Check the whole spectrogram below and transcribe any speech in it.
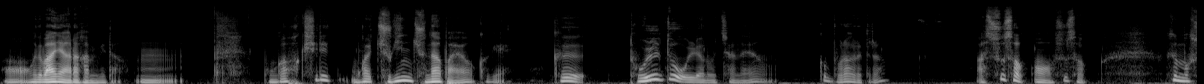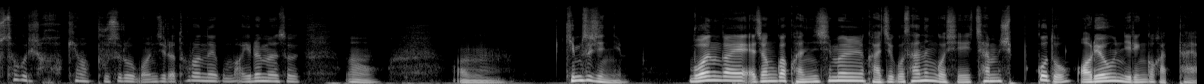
어 근데 많이 알아갑니다. 음 뭔가 확실히 뭔가 주긴 주나 봐요. 그게 그 돌도 올려놓잖아요. 그 뭐라 그러더라? 아 수석 어 수석 그래서 막 수석을 이렇게 막 붓으로 먼지를 털어내고 막 이러면서 어, 어. 김수진님 무언가에 애정과 관심을 가지고 사는 것이 참 쉽고도 어려운 일인 것 같아요.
